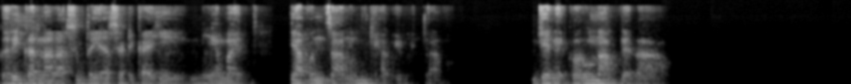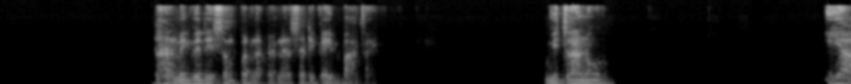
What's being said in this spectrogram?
घरी करणार असेल तर यासाठी काही नियम आहेत ते आपण जाणून घ्यावे मित्रांनो. जेणेकरून आपल्याला धार्मिक विधी संपन्न करण्यासाठी काही बाधा आहे मित्रांनो या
